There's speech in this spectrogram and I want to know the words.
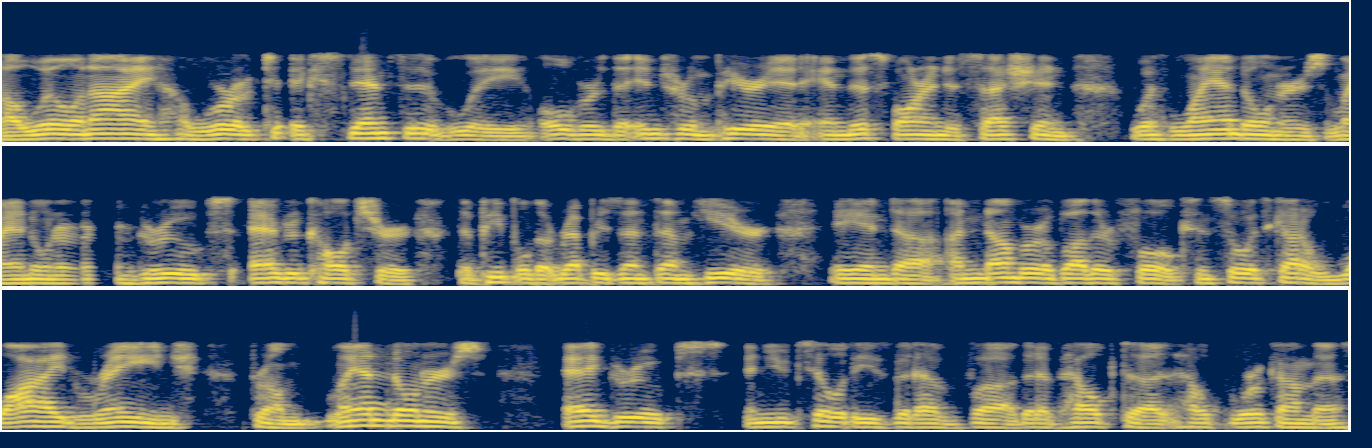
Uh, Will and I worked extensively over the interim period and this far into session with landowners, landowner groups, agriculture, the people that represent them here, and uh, a number of other folks. And so it's got a wide range from landowners, ag groups, and utilities that have uh, that have helped uh, help work on this.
